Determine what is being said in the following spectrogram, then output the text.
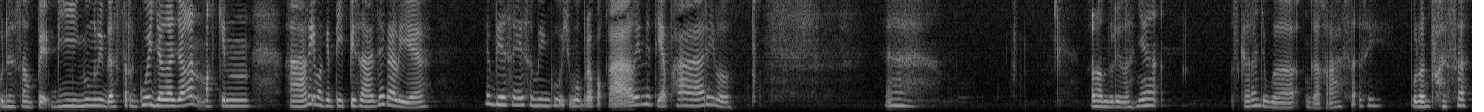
Udah sampai bingung nih dasar gue jangan-jangan makin hari makin tipis aja kali ya ya biasanya seminggu cuma berapa kali nih tiap hari loh. Ah. alhamdulillahnya sekarang juga nggak kerasa sih bulan puasa.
